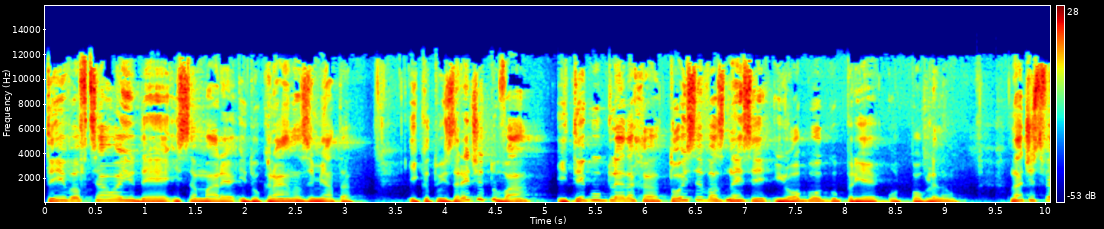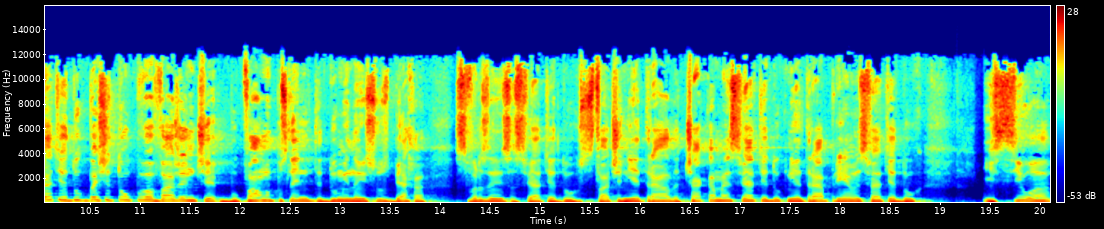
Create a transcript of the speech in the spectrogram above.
тъй в цяла Юдея и Самария и до края на земята. И като изрече това, и те го гледаха, той се възнесе и облак го прие от погледа Значи Святия Дух беше толкова важен, че буквално последните думи на Исус бяха свързани с Святия Дух, с това, че ние трябва да чакаме Святия Дух, ние трябва да приемем Святия Дух и сила,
